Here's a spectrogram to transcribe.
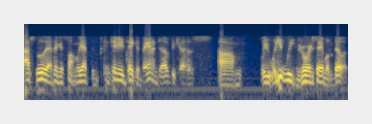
absolutely, I think it's something we have to continue to take advantage of because um, we, we we were just able to do it.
